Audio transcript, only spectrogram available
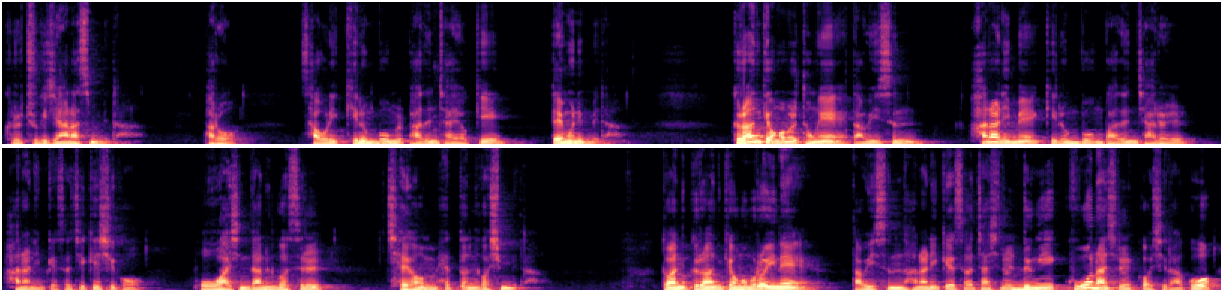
그를 죽이지 않았습니다. 바로 사울이 기름 부음을 받은 자였기 때문입니다. 그러한 경험을 통해 다윗은 하나님의 기름 부음 받은 자를 하나님께서 지키시고 보호하신다는 것을 체험했던 것입니다. 또한 그러한 경험으로 인해 다윗은 하나님께서 자신을 능히 구원하실 것이라고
